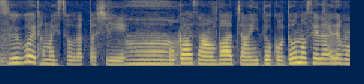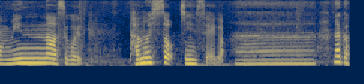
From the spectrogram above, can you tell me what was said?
すごい楽しそうだったし、おお母さんおばあちゃんいとこどの世代でもみんなすごい楽しそう人生が。なんか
